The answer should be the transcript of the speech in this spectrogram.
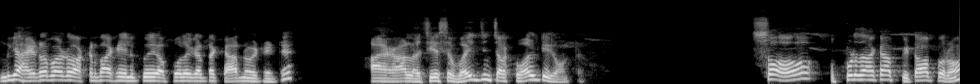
అందుకే హైదరాబాదు అక్కడ దాకా వెళ్ళిపోయి అపోలో గట్ట కారణం ఏంటంటే వాళ్ళు చేసే వైద్యం చాలా క్వాలిటీగా ఉంటుంది. సో ఇప్పుడు దాకా పిఠాపురం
